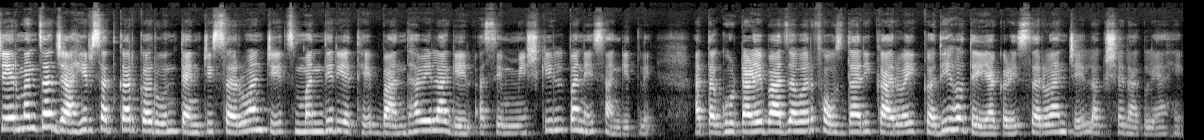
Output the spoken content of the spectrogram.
चेअरमनचा जाहीर सत्कार करून त्यांची सर्वांचीच मंदिर येथे बांधावे लागेल असे मिश्किलपणे सांगितले. आता घोटाळेबाजावर फौजदारी कारवाई कधी होते याकडे सर्वांचे लक्ष लागले आहे.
